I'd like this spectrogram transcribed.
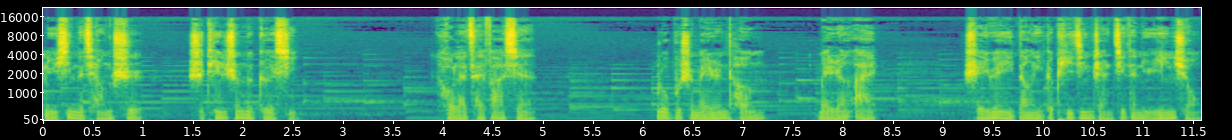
女性的强势是天生的个性，后来才发现，若不是没人疼、没人爱，谁愿意当一个披荆斩棘的女英雄？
